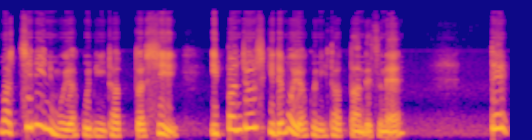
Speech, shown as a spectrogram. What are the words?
まあ、地理にも役に立ったし一般常識でも役に立ったんですね。で、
